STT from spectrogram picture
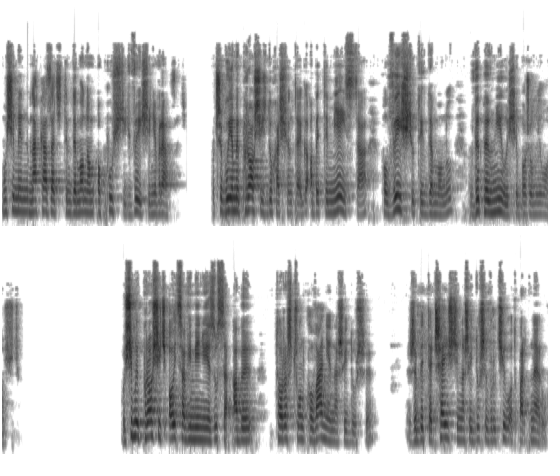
Musimy nakazać tym demonom opuścić, wyjść i nie wracać. Potrzebujemy prosić Ducha Świętego, aby te miejsca po wyjściu tych demonów wypełniły się Bożą miłością. Musimy prosić Ojca w imieniu Jezusa, aby to rozczłonkowanie naszej duszy, żeby te części naszej duszy wróciły od partnerów,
